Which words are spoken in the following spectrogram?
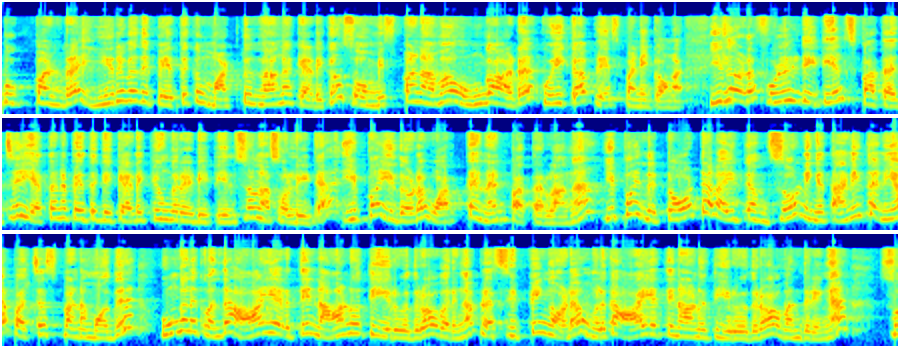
புக் பண்ற இருபது பேத்துக்கு மட்டும் தாங்க கிடைக்கும். ஸோ மிஸ் பண்ணாம உங்க ஆர்டர் குயிக்கா பிளேஸ் பண்ணிக்கோங்க. இதோட ஃபுல் டீடைல்ஸ் பார்த்தாச்சு. எத்தனை பேத்துக்கு கிடைக்குங்கிற டீடைல்ஸும் நான் சொல்லிட்டேன். இப்போ இதோட ஒர்த் என்னன்னு பாத்திரலாங்க. இப்போ இந்த டோட்டல் ஐட்டம்ஸும் நீங்க தனித்தனியா பர்ச்சேஸ் பண்ணும்போது உங்களுக்கு வந்து ஆயிரத்தி நானூத்தி இருபது ரூபா வருங்க. பிளஸ் ஷிப்பிங்கோட உங்களுக்கு ஆயிரத்தி நானூத்தி இருபது ரூபா வந்துருங்க. சோ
